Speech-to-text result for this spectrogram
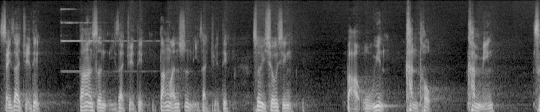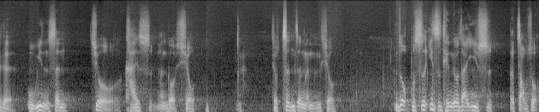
谁在决定？当然是你在决定，当然是你在决定。所以修行。把五蕴看透、看明，这个五蕴身就开始能够修，就真正的能修。若不是一直停留在意识的造作，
